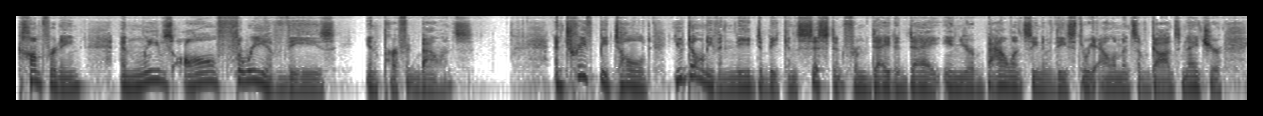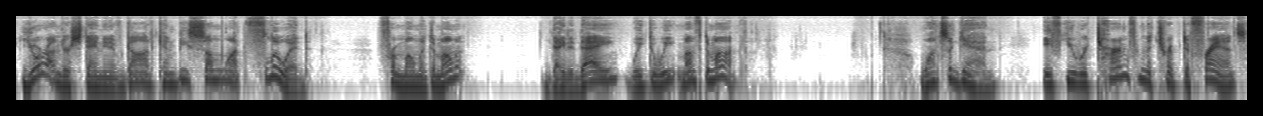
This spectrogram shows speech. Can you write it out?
comforting, and leaves all three of these in perfect balance. And truth be told, you don't even need to be consistent from day to day in your balancing of these three elements of God's nature. Your understanding of God can be somewhat fluid from moment to moment, day to day, week to week, month to month. Once again, if you return from the trip to France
